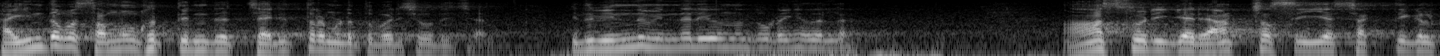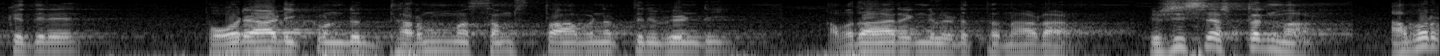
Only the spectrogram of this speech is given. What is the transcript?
ഹൈന്ദവ സമൂഹത്തിന്റെ ചരിത്രമെടുത്ത് പരിശോധിച്ചാൽ ഇത് ഇന്നും ഇന്നലെയൊന്നും തുടങ്ങിയതല്ല. ആസുരിക രാക്ഷസീയ ശക്തികൾക്കെതിരെ പോരാടിക്കൊണ്ട് ധർമ്മ സംസ്ഥാപനത്തിന് വേണ്ടി അവതാരങ്ങളെടുത്ത നാടാണ്. ഋഷിശ്രേഷ്ഠന്മാർ. അവർ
